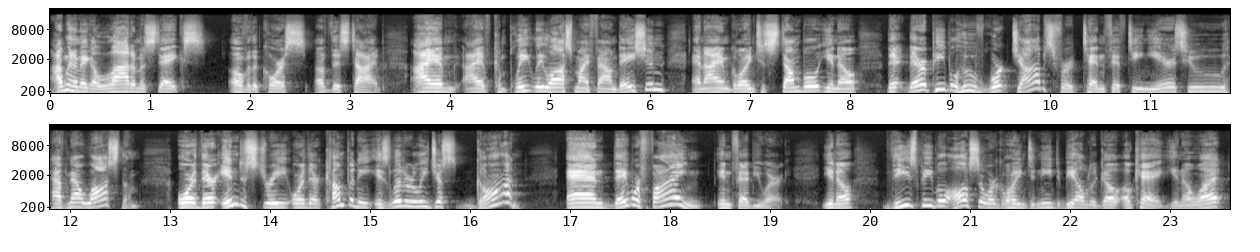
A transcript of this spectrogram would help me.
I'm going to make a lot of mistakes over the course of this time. I am I have completely lost my foundation and I am going to stumble, you know. There there are people who've worked jobs for 10, 15 years who have now lost them or their industry or their company is literally just gone and they were fine in February. You know, these people also are going to need to be able to go, okay, you know what?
